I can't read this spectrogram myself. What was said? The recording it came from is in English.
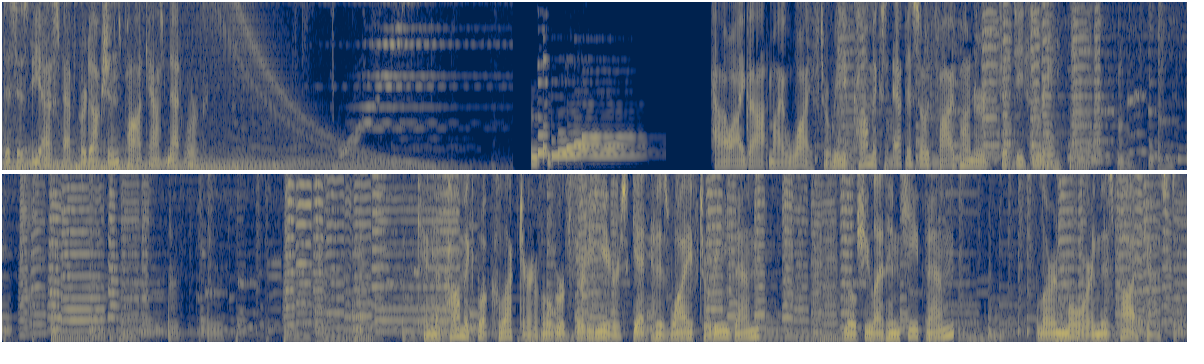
This is the SF Productions Podcast Network. How I Got My Wife to Read Comics, Episode 553. Can the comic book collector of over 30 years get his wife to read them? Will she let him keep them? Learn more in this podcast.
